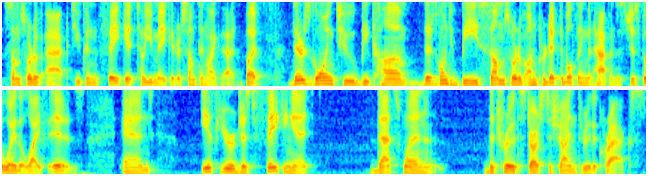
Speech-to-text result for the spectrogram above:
some sort of act. You can fake it till you make it or something like that. But there's going to become there's going to be some sort of unpredictable thing that happens. It's just the way that life is. And if you're just faking it, that's when the truth starts to shine through the cracks.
